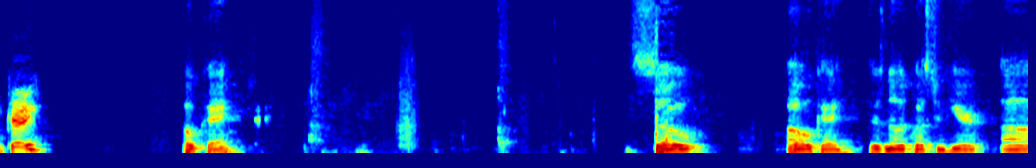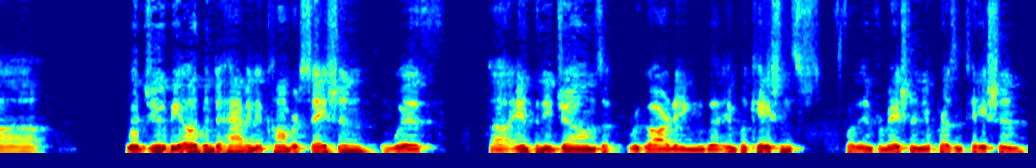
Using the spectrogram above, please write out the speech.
Okay? Okay. So, oh, okay, there's another question here. Uh, Would you be open to having a conversation with uh, Anthony Jones regarding the implications for the information in your presentation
